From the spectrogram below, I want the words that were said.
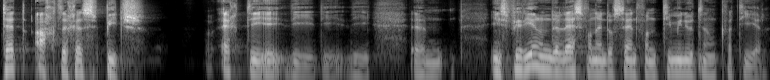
TED-achtige speech. Echt die, die, die, die, um, inspirerende les van een docent van 10 minuten, een kwartier.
